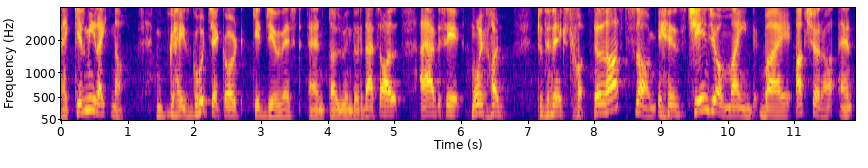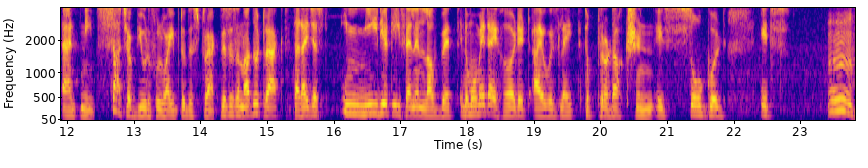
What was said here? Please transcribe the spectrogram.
like kill me right now guys go check out kid j west and talwinder that's all i have to say moving on to the next one. The last song is Change Your Mind by Akshara and Anthony. Such a beautiful vibe to this track. This is another track that I just immediately fell in love with. The moment I heard it, I was like, the production is so good. It's. Mm,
